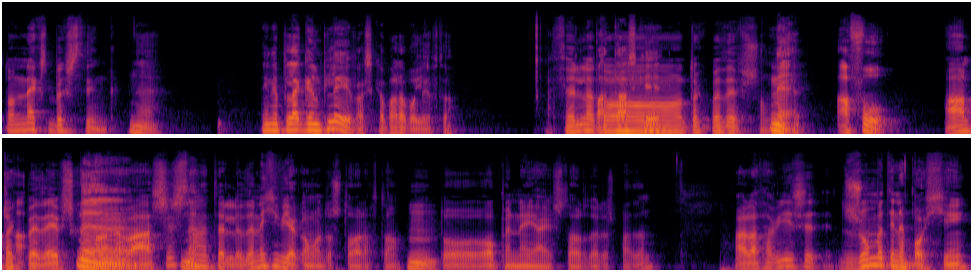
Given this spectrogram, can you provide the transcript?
το next best thing. ναι. Είναι plug and play βασικά πάρα πολύ αυτό. Θέλει να το, Πατάς και- το εκπαιδεύσεις όμως. Ναι, αφού. Αν το εκπαιδεύσεις και ναι, το ναι, ναι. ανεβάσεις, Ναι. θα είναι τέλειο. Δεν έχει βγει ακόμα το store αυτό. Το OpenAI Store τέλος πάντων. Αλλά θα βγει. Σε... Ζούμε την εποχή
